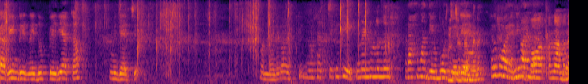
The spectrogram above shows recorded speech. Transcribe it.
കറി ഉണ്ട് ഇന്ന് ഇത് ഉപ്പേരിയാക്കാം വിചാരിച്ചു. കേൾക്കുന്നതിന്റെ ഉള്ളിൽ മദ്യവും ഒന്നാമത്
